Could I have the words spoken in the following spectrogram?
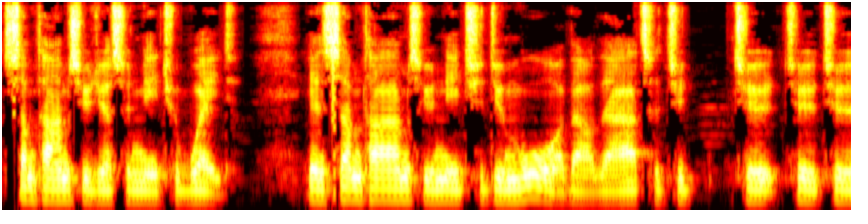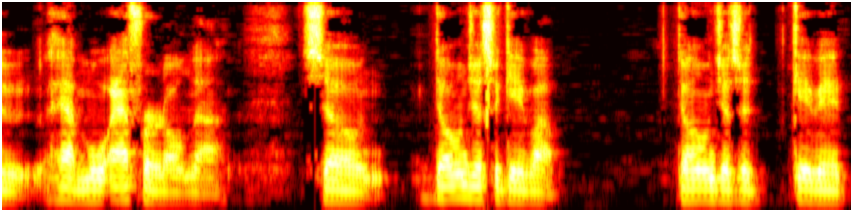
sometimes you just need to wait and sometimes you need to do more about that to, to, to, to have more effort on that. So don't just give up. Don't just give it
